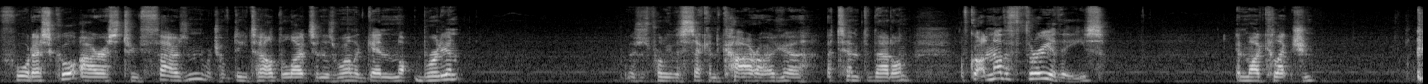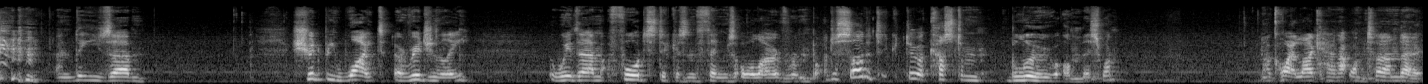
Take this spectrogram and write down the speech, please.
Ford Escort RS2000, which I've detailed the lights in as well. Again, not brilliant. This is probably the second car I uh, attempted that on. I've got another three of these in my collection. and these um, should be white originally with um, Ford stickers and things all over them but I decided to do a custom blue on this one I quite like how that one turned out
